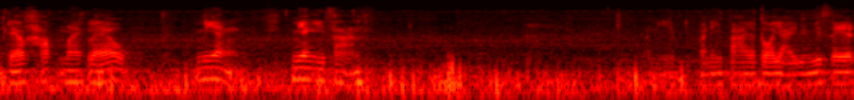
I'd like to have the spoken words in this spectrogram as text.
ีกแล้วครับ มาอีกแล้ว เมี่ยง เมี่ยงอีสาน วันนี้วันนี้ปลาจะตัวใหญ่เป็นพิเศษ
